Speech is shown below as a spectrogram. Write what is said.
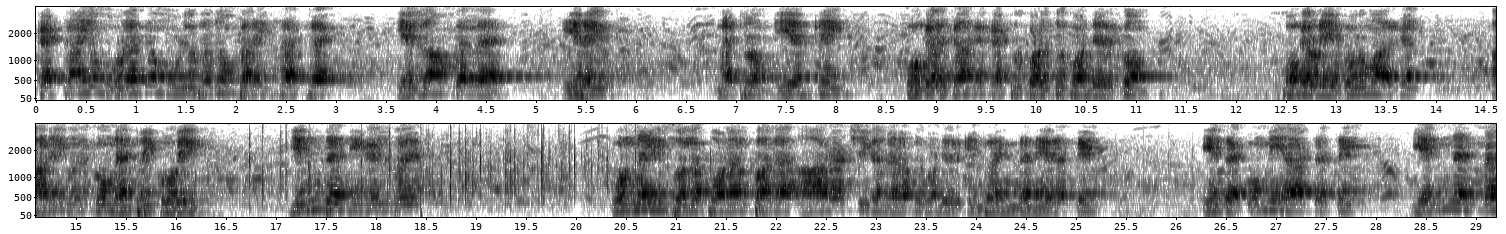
கட்டாயம் உலகம் முழுவதும் பறைசாற்ற எல்லாம் வல்ல இறை மற்றும் இயற்கை உங்களுக்காக கற்றுக் கொடுத்து கொண்டிருக்கும் உங்களுடைய குருமார்கள் அனைவருக்கும் நன்றி கூறி இந்த நிகழ்வு உண்மையில் சொல்ல போனால் பல ஆராய்ச்சிகள் நடந்து கொண்டிருக்கின்ற இந்த நேரத்தில் இந்த கும்மி ஆட்டத்தில் என்னென்ன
